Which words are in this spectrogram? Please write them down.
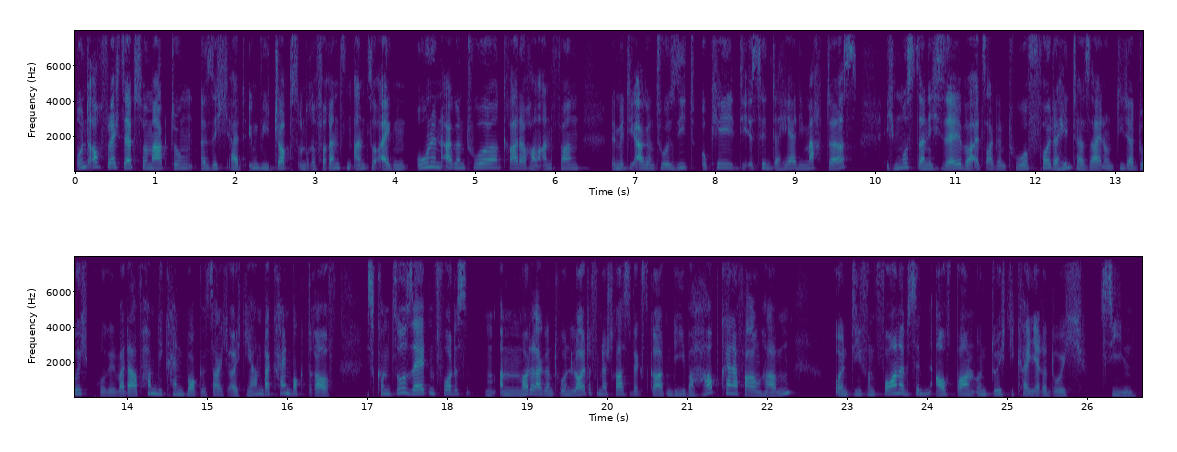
und auch vielleicht Selbstvermarktung, äh, sich halt irgendwie Jobs und Referenzen anzueignen, ohne eine Agentur, gerade auch am Anfang, damit die Agentur sieht, okay, die ist hinterher, die macht das. Ich muss da nicht selber als Agentur voll dahinter sein und die da durchprügeln, weil darauf haben die keinen Bock, das sage ich euch. Die haben da keinen Bock drauf. Es kommt so selten vor, dass am Modelagenturen Leute von der Straße wegscouten, die überhaupt keine Erfahrung haben und die von vorne bis hinten aufbauen und durch die Karriere durchziehen.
